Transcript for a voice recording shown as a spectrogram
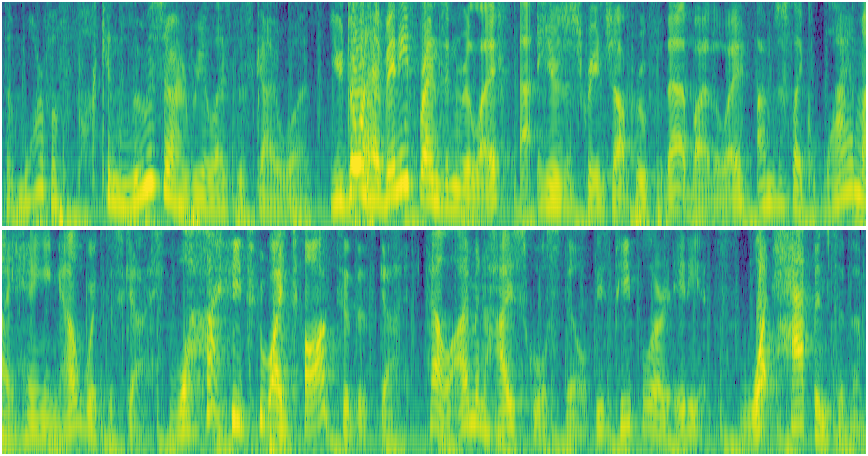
the more of a fucking loser I realized this guy was. You don't have any friends in real life. Uh, here's a screenshot proof of that, by the way. I'm just like, why am I hanging out with this guy? Why do I talk to this guy? Hell, I'm in high school still. These people are idiots. What happened to them?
